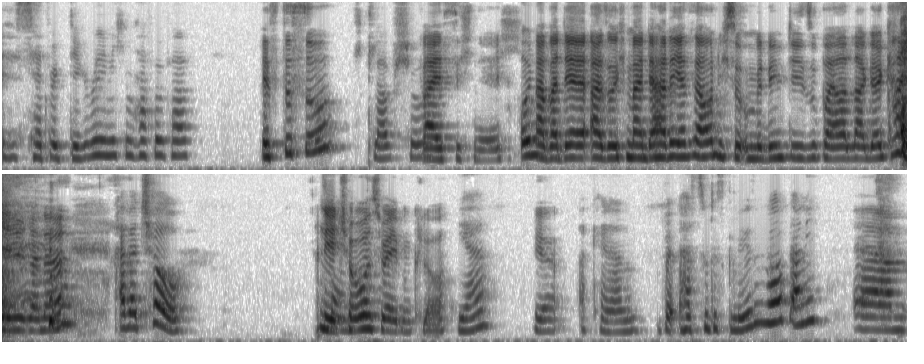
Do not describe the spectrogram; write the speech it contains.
Ist Cedric Diggory nicht im Hufflepuff? Ist das so? Ich glaube schon. Weiß ich nicht. Und aber der, also ich meine, der hatte jetzt ja auch nicht so unbedingt die super lange Karriere, ne? aber Joe. Nee, okay. Joe ist Ravenclaw. Ja? Ja. Ach, keine Ahnung. Hast du das gelesen überhaupt, Anni? Ähm.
